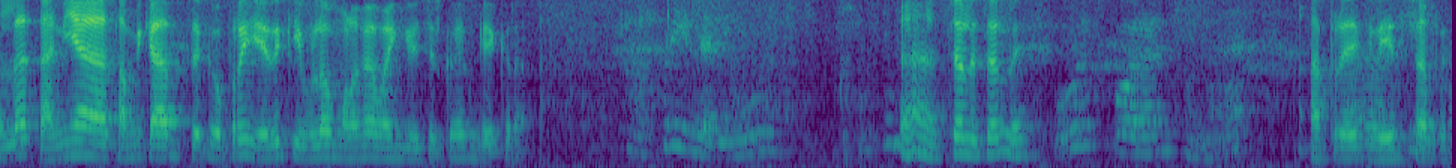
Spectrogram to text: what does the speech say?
எல்லாம் தனியாக சமைக்க ஆரம்பிச்சதுக்கப்புறம் எதுக்கு இவ்வளோ மிளகா வாங்கி வச்சுருக்கேன்னு கேட்குறேன் ஆ சொல்லு சொல்லு. அப்புறம் எதுக்கு வேஸ்ட்டாக போய்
